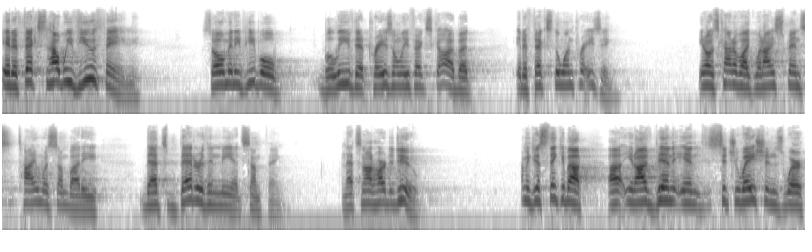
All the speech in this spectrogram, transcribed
it affects how we view things. So many people believe that praise only affects God, but it affects the one praising. You know, it's kind of like when I spend time with somebody that's better than me at something, and that's not hard to do. I mean, just think about, uh, you know, I've been in situations where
